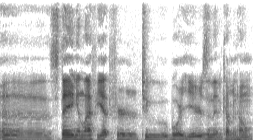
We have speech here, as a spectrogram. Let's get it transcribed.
Uh, staying in Lafayette for two more years and then coming home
